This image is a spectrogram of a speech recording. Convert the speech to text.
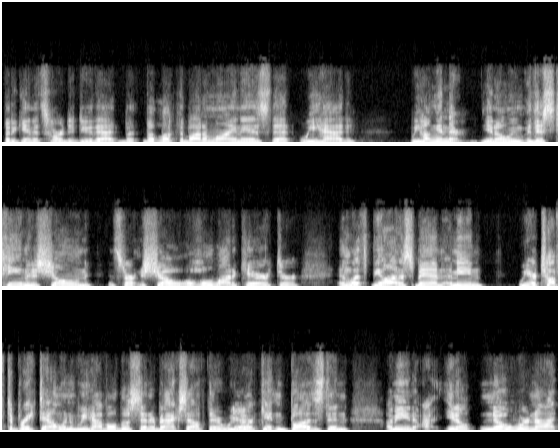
But again, it's hard to do that. But but look, the bottom line is that we had we hung in there. You know, we, this team has shown and starting to show a whole lot of character. And let's be honest, man. I mean, we are tough to break down when we have all those center backs out there. We Yeah. weren't getting buzzed, and I mean, I, you know, no, we're not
